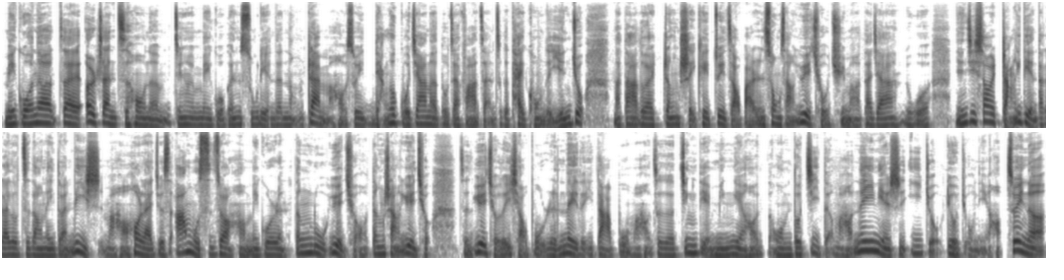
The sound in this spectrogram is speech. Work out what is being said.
美国呢在二战之后呢，因为美国跟苏联的冷战嘛，哈，所以两个国家呢都在发展这个太空的研究。那大家都在争谁可以最早把人送上月球去嘛？大家如果年纪稍微长一点，大概都知道那一段历史嘛，哈。后来就是阿姆斯壮哈，美国人登陆月球，登上月球。这月球的一小步，人类的一大步嘛，哈，这个经典名言哈，我们都记得嘛，哈，那一年是一九六九年哈，所以呢。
